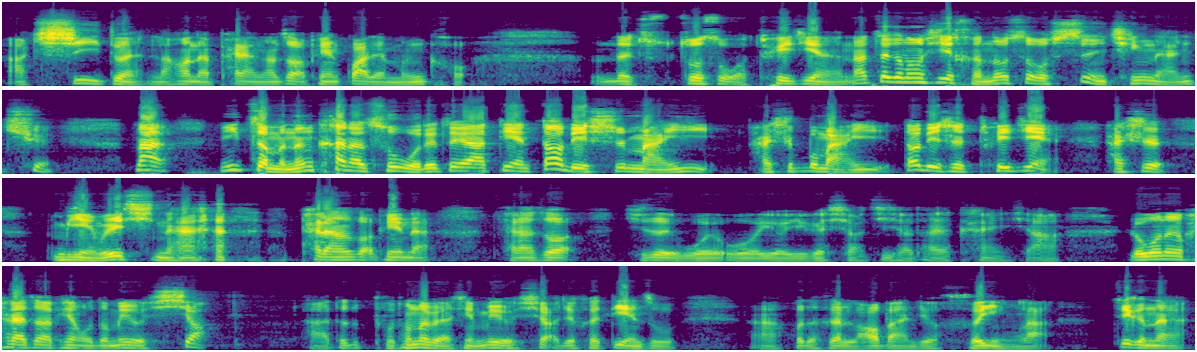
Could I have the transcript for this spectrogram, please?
啊吃一顿，然后呢拍两张照片挂在门口，那都是我推荐的。那这个东西很多时候盛情难却，那你怎么能看得出我对这家店到底是满意还是不满意？到底是推荐还是？勉为其难 拍两张照片呢，才能说，其实我我有一个小技巧，大家看一下啊。如果那个拍的照片我都没有笑啊，都是普通的表情，没有笑，就和店主啊或者和老板就合影了，这个呢，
